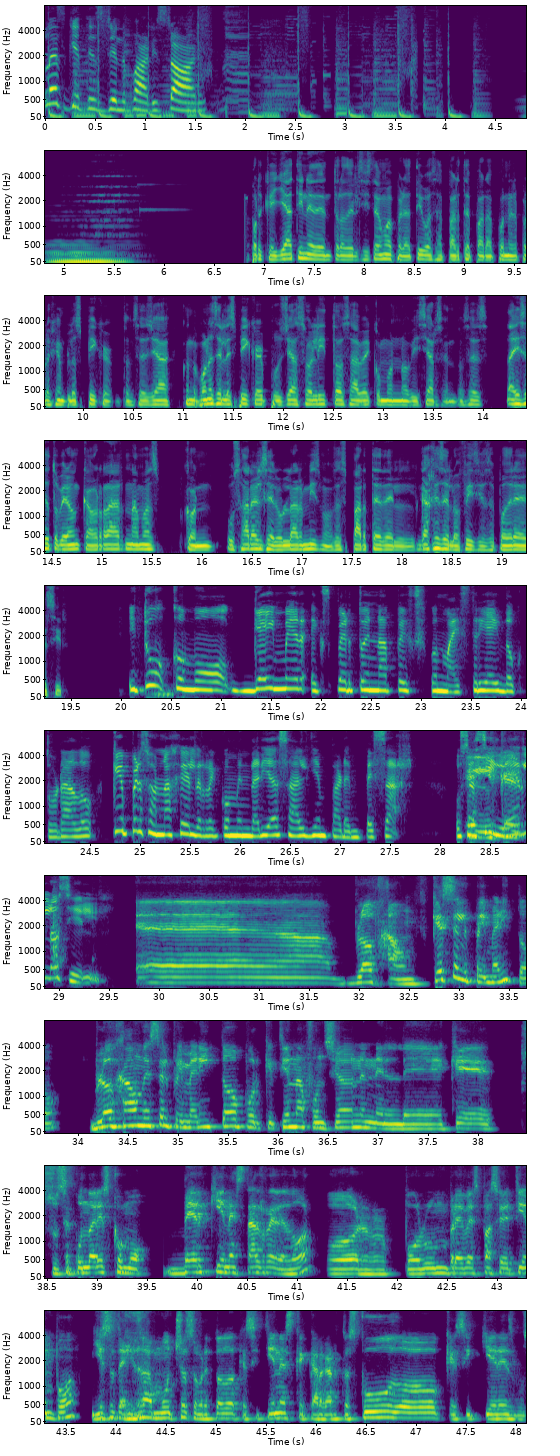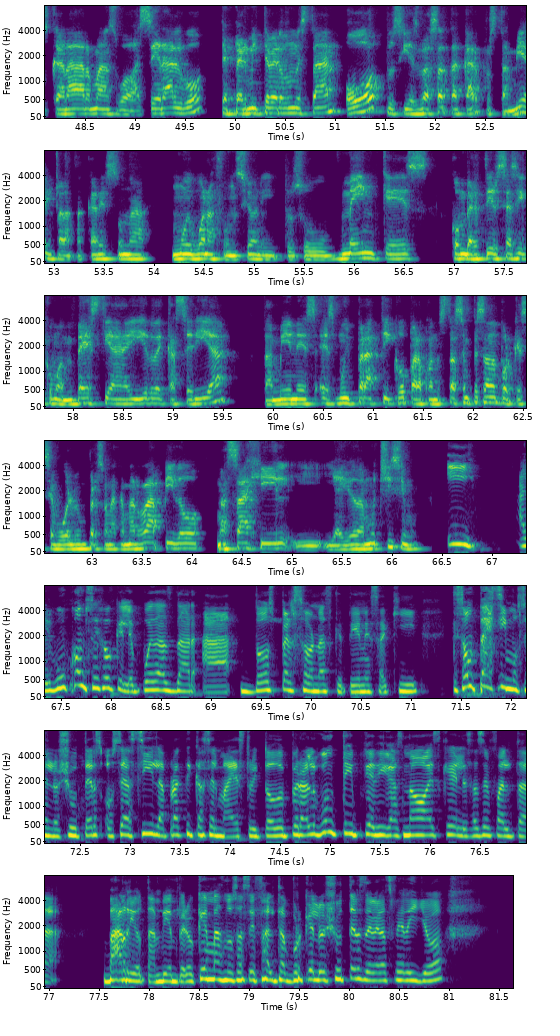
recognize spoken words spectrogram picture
Let's get this dinner party started. Porque ya tiene dentro del sistema operativo esa parte para poner, por ejemplo, speaker. Entonces ya cuando pones el speaker, pues ya solito sabe cómo no viciarse. Entonces ahí se tuvieron que ahorrar nada más con usar el celular mismo. O sea, es parte del gajes del oficio, se podría decir. Y tú, como gamer experto en Apex con maestría y doctorado, ¿qué personaje le recomendarías a alguien para empezar? O sea, El sí, que- leerlo, sí. Eh, Bloodhound, que es el primerito. Bloodhound es el primerito porque tiene una función en el de que su secundaria es como ver quién está alrededor por, por un breve espacio de tiempo. Y eso te ayuda mucho, sobre todo que si tienes que cargar tu escudo, que si quieres buscar armas o hacer algo, te permite ver dónde están. O pues si es vas a atacar, pues también. Para atacar es una muy buena función y pues su main que es convertirse así como en bestia e ir de cacería, también es, es muy práctico para cuando estás empezando porque se vuelve un personaje más rápido, más ágil y, y ayuda muchísimo. Y algún consejo que le puedas dar a dos personas que tienes aquí que son pésimos en los shooters. O sea, sí, la práctica es el maestro y todo, pero algún tip que digas, no, es que les hace falta barrio también, pero ¿qué más nos hace falta? Porque los shooters, de veras, Fede y yo,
